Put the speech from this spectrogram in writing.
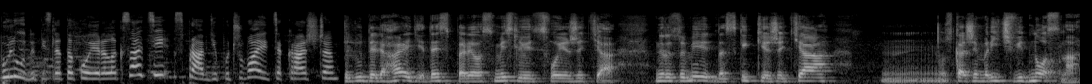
бо люди після такої релаксації справді почуваються краще. Люди лягають і десь переосмислюють своє життя. Не розуміють, наскільки життя, ну скажімо, річ відносна.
